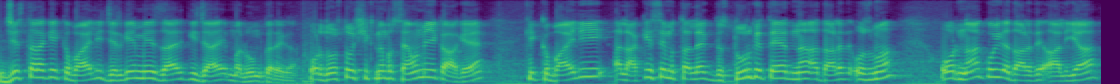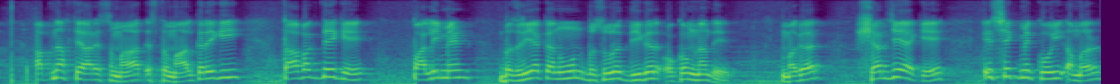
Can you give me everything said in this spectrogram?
जिस तरह के कबायली जरगे में ज़ाहिर की जाए, मालूम करेगा। और दोस्तों, शिक नंबर सेवन में ये कहा गया है कि कबायली इलाके से मुतल दस्तूर के तहत ना अदालत उज़मा और ना कोई अदालत आलिया अपना अख्तियार समात इस्तेमाल करेगी। तावक दे के पार्लियामेंट, बजरिया कानून, बसूरत दीगर हुक्म न दे। मगर शर्ज है कि इस शिक में कोई अमर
